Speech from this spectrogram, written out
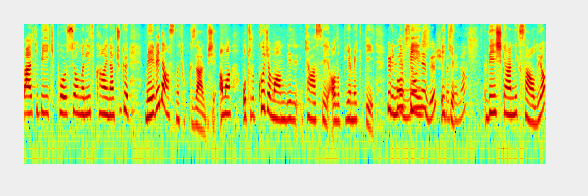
belki bir iki porsiyonla lif kaynağı. Çünkü meyve de aslında çok güzel bir şey. Ama oturup kocaman bir kaseyi alıp yemek değil. Bir Günde porsiyon bir, nedir iki. mesela? değişkenlik sağlıyor.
